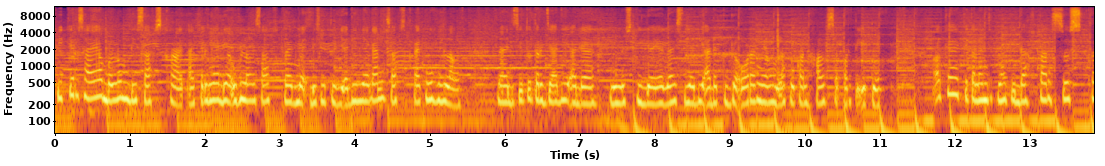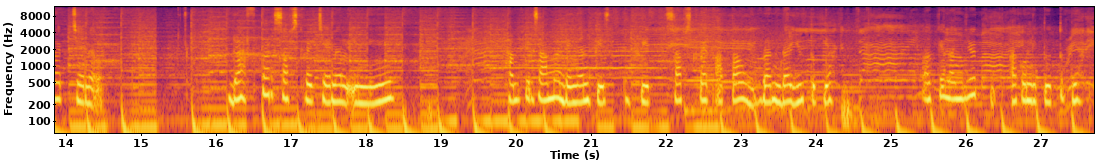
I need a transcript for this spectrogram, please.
pikir saya belum di subscribe akhirnya dia ulang subscribe di situ. Jadinya kan subscribe-nya hilang. Nah di situ terjadi ada minus tiga ya guys. Jadi ada tiga orang yang melakukan hal seperti itu. Oke kita lanjut lagi. Daftar subscribe channel. Daftar subscribe channel ini hampir sama dengan feed, feed subscribe atau beranda YouTube ya. Oke lanjut. Akun ditutup ya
